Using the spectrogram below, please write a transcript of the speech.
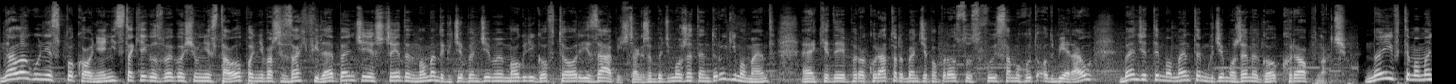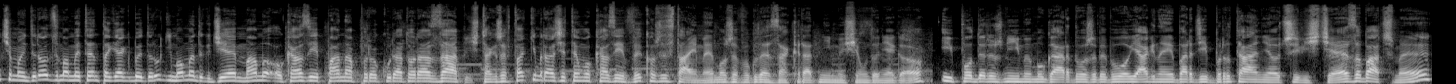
No ale ogólnie spokojnie, nic takiego złego się nie stało, ponieważ za chwilę będzie jeszcze jeden moment, gdzie będziemy mogli go w teorii zabić. Także być może ten drugi moment, e, kiedy prokurator będzie po prostu swój samochód odbierał, będzie tym momentem, gdzie możemy go kropnąć. No i w tym momencie, moi drodzy, mamy ten tak jakby drugi moment, gdzie mamy okazję pana prokuratora zabić. Także w takim razie tę okazję wykorzystajmy, może w ogóle zakradnijmy się do niego i poderżnijmy mu gardło, żeby było jak najbardziej brutalnie oczywiście. Zobaczmy.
